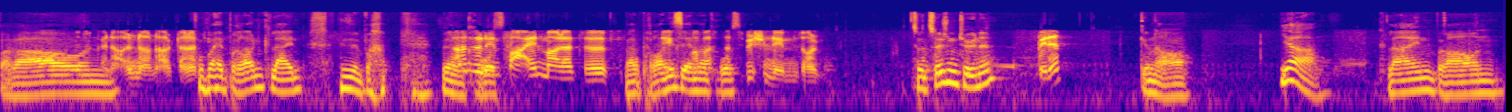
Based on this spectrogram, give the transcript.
Braun. Keine anderen Alternativen. Wobei braun, klein. ist ja bra- ist ja Sagen Sie dem groß. Verein mal, dass äh, Weil braun ist ja immer groß. dazwischen nehmen sollen. So Zwischentöne? Bitte? Genau. Ja. Klein, braun,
